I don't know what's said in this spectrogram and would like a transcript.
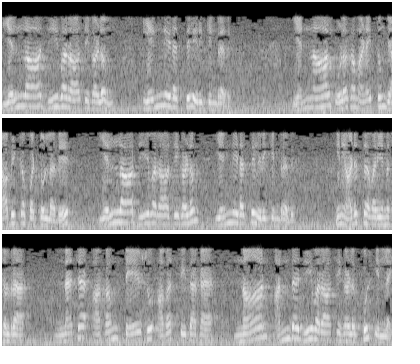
எல்லா ஜீவராசிகளும் என்னிடத்தில் இருக்கின்றது. என்னால் உலகம் அனைத்தும் வியாபிக்கப்பட்டுள்ளது. எல்லா ஜீவராசிகளும் என்னிடத்தில் இருக்கின்றது. இனி அடுத்த வரி என்ன சொல்றார்? நஜ அகம் தேஷு அவஸ்திதக. நான் அந்த ஜீவராசிகளுக்குள் இல்லை.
